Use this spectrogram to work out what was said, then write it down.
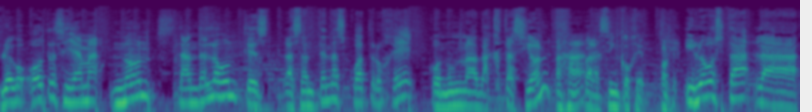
Luego otra se llama Non-Standalone, que es las antenas 4G con una adaptación Ajá. para 5G. Ok. Y luego está la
